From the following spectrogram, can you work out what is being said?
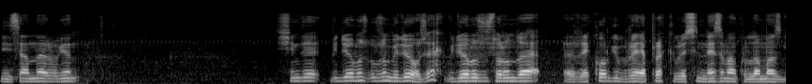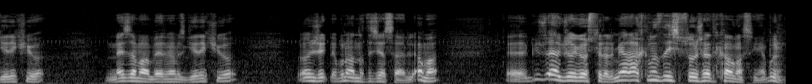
İnsanlar bugün Şimdi videomuz uzun video olacak. Videomuzun sonunda e, rekor gübre yaprak gübresini ne zaman kullanmanız gerekiyor? Ne zaman vermemiz gerekiyor? Öncelikle bunu anlatacağız hali ama e, güzel güzel gösterelim. Yani aklınızda hiçbir soru işareti kalmasın ya. Buyurun.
